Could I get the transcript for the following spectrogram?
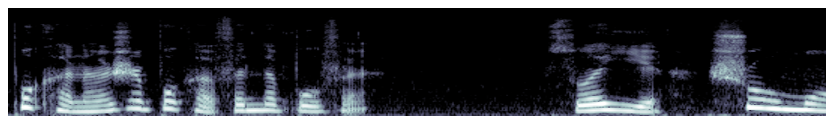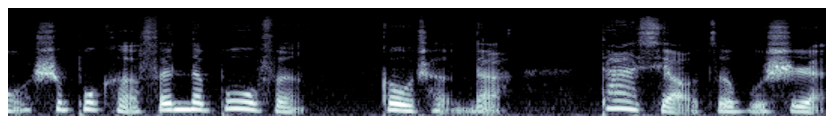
不可能是不可分的部分，所以数目是不可分的部分构成的，大小则不是。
